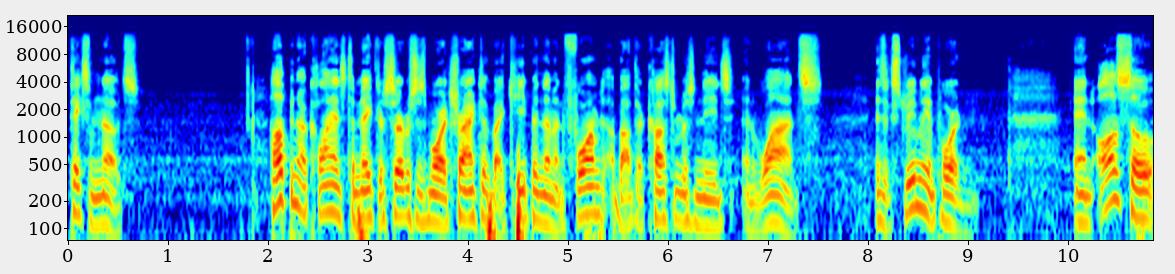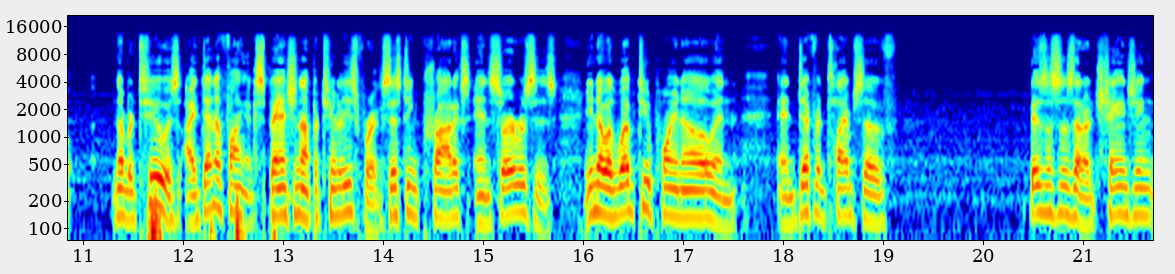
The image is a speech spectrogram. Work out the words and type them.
take some notes. Helping our clients to make their services more attractive by keeping them informed about their customers' needs and wants is extremely important. And also, number two is identifying expansion opportunities for existing products and services. You know, with Web 2.0 and, and different types of businesses that are changing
